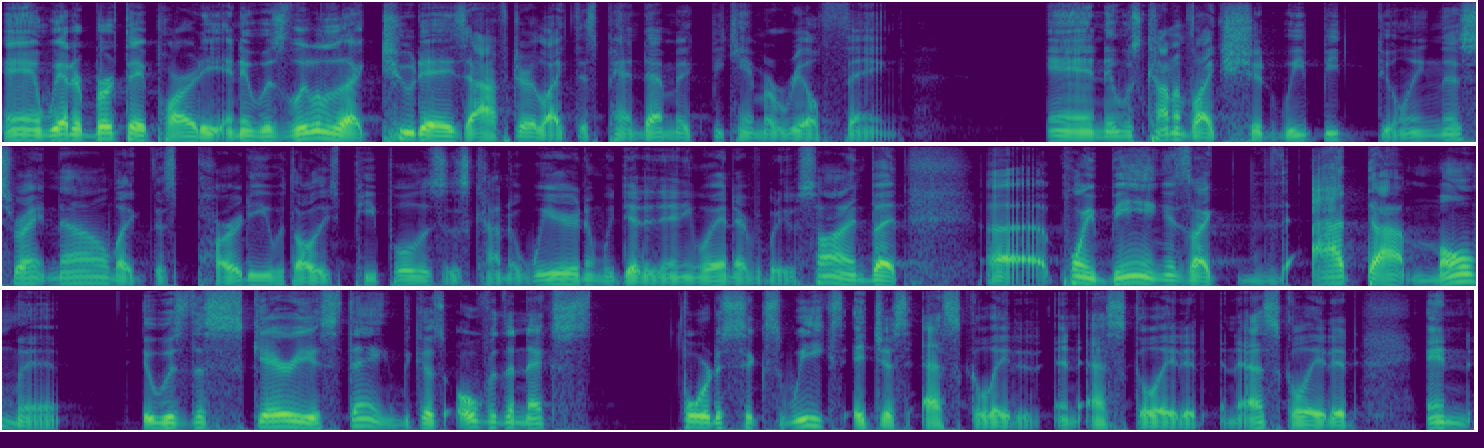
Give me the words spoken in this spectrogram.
And we had a birthday party, and it was literally like two days after like this pandemic became a real thing and it was kind of like should we be doing this right now like this party with all these people this is kind of weird and we did it anyway and everybody was fine but uh, point being is like th- at that moment it was the scariest thing because over the next four to six weeks it just escalated and escalated and escalated and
